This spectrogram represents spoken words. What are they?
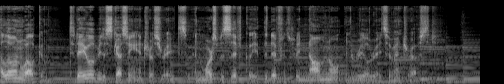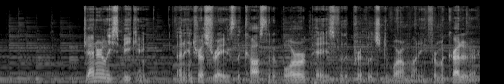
Hello and welcome. Today we'll be discussing interest rates, and more specifically, the difference between nominal and real rates of interest. Generally speaking, an interest rate is the cost that a borrower pays for the privilege to borrow money from a creditor.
